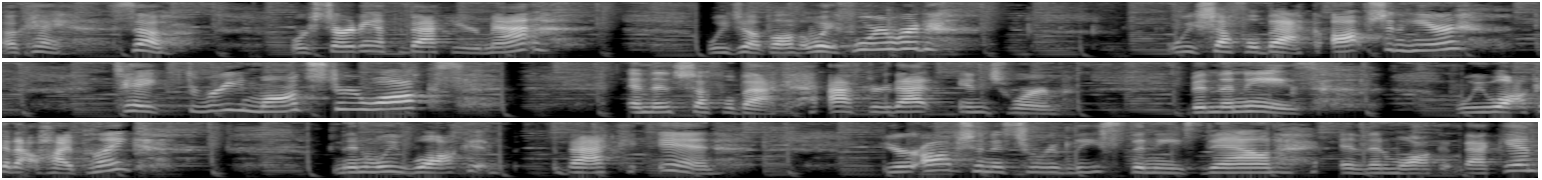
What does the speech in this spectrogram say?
Okay, so we're starting at the back of your mat. We jump all the way forward. We shuffle back. Option here take three monster walks and then shuffle back. After that, inchworm. Bend the knees. We walk it out high plank. Then we walk it back in. Your option is to release the knees down and then walk it back in.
